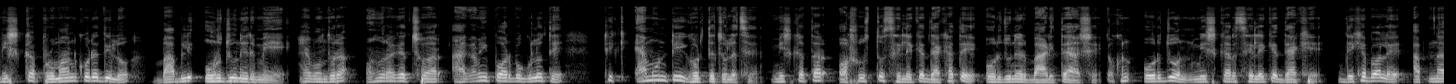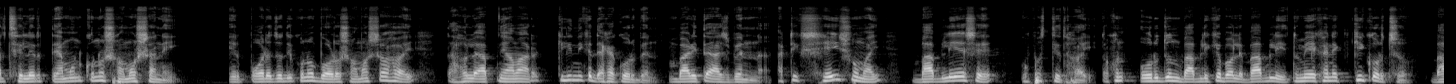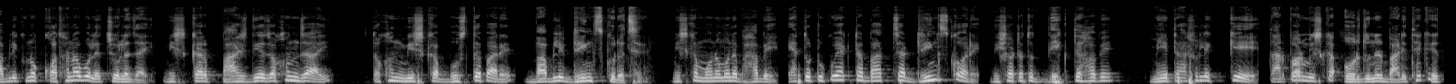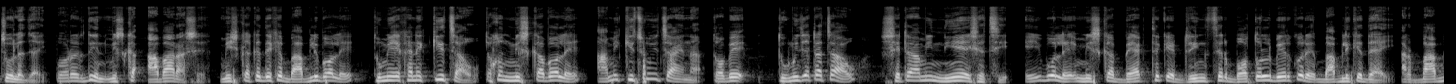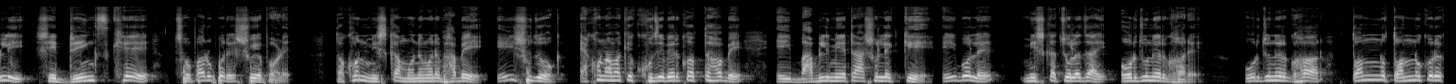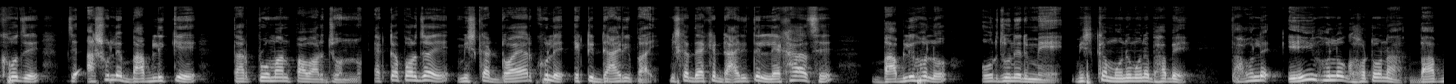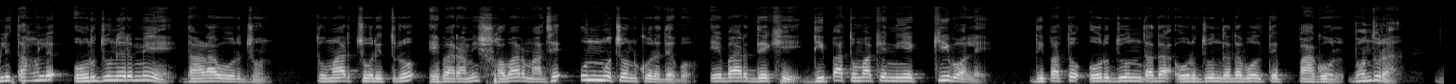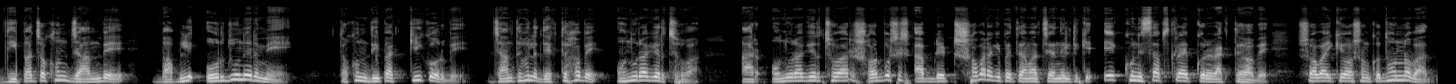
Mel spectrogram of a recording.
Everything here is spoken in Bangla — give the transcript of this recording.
মিশকা প্রমাণ করে দিল বাবলি অর্জুনের মেয়ে। হ্যাঁ বন্ধুরা, অনুরাগের ছোঁয়ার আগামী পর্বগুলোতে ঠিক এমনটিই ঘটতে চলেছে। মিশকা তার অসুস্থ ছেলেকে দেখাতে অর্জুনের বাড়িতে আসে। তখন অর্জুন মিশকার ছেলেকে দেখে। দেখে বলে, আপনার ছেলের তেমন কোনো সমস্যা নেই। এরপরে যদি কোনো বড় সমস্যা হয়, তাহলে আপনি আমার ক্লিনিকে দেখা করবেন। বাড়িতে আসবেন না। আর ঠিক সেই সময় বাবলি এসে উপস্থিত হয়। তখন অর্জুন বাবলিকে বলে, বাবলি, তুমি এখানে কি করছ? বাবলি কোনো কথা না বলে চলে যায়। মিশকার পাশ দিয়ে যখন যায়, তখন মিশকা বুঝতে পারে বাবলি ড্রিঙ্কস করেছে। মিশকা মনে মনে ভাবে, এতটুকু একটা বাচ্চা ড্রিঙ্কস করে? বিষয়টা তো দেখতে হবে। মেয়েটা আসলে কে? তারপর মিশকা অর্জুনের বাড়ি থেকে চলে যায়। পরের দিন মিশকা আবার আসে। মিশকাকে দেখে বাবলি বলে, তুমি এখানে কি চাও? তখন মিশকা বলে, আমি কিছুই চাই না। তবে তুমি যেটা চাও সেটা আমি নিয়ে এসেছি। এই বলে মিশকা ব্যাগ থেকে ড্রিঙ্কসের বোতল বের করে বাবলিকে দেয় আর বাবলি সেই ড্রিঙ্কস খেয়ে ছোপার উপরে শুয়ে পড়ে। তখন মিশকা মনে মনে ভাবে, এই সুযোগ, এখন আমাকে খুঁজে বের করতে হবে, এই বাবলি মেয়েটা আসলে কে? এই বলে মিশকা চলে যায় অর্জুনের ঘরে। অর্জুনের ঘর তন্ন তন্ন করে খোঁজে যে আসলে বাবলিকে তার প্রমাণ পাওয়ার জন্য। একটা পর্যায়ে মিশকা ডয়ার খুলে একটি ডায়েরি পায়। মিশকা দেখে ডায়েরিতে লেখা আছে, বাবলি হলো অর্জুনের মেয়ে। মিশকা মনে মনে ভাবে, তাহলে এই হলো ঘটনা। বাবলি, তাহলে অর্জুনের মেয়ে। দাঁড়াও অর্জুন, তোমার চরিত্র এবার আমি সবার মাঝে উন্মোচন করে দেব। এবার দেখি দীপা তোমাকে নিয়ে কি বলে। দীপা তো অর্জুন দাদা অর্জুন দাদা বলতে পাগল। বন্ধুরা, দীপা যখন জানবে বাবলি অর্জুনের মেয়ে, তখন দীপা কি করবে? জানতে হলে দেখতে হবে অনুরাগের ছোঁয়া। আর অনুরাগের ছোঁয়ার সর্বশেষ আপডেট সবার আগে পেতে আমার চ্যানেলটিকে এক্ষুনি সাবস্ক্রাইব করে রাখতে হবে। সবাইকে অসংখ্য ধন্যবাদ।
